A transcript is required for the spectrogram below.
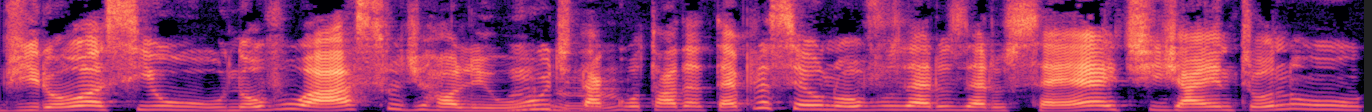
virou assim o novo astro de Hollywood, tá uhum. tá cotado até para ser o novo 007, já entrou no,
